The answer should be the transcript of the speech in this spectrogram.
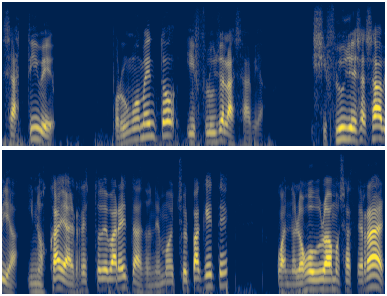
se active por un momento y fluya la savia. Y si fluye esa savia y nos cae al resto de varetas donde hemos hecho el paquete, cuando luego volvamos a cerrar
